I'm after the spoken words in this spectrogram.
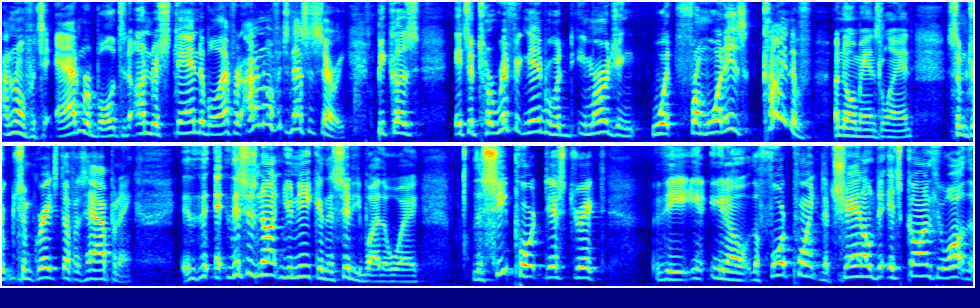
I don't know if it's admirable. It's an understandable effort. I don't know if it's necessary because it's a terrific neighborhood emerging. What from what is kind of a no man's land. Some some great stuff is happening. Eh, this is not unique in the city, by the way. The Seaport District, the you know the Fort Point, the Channel. It's gone through all the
